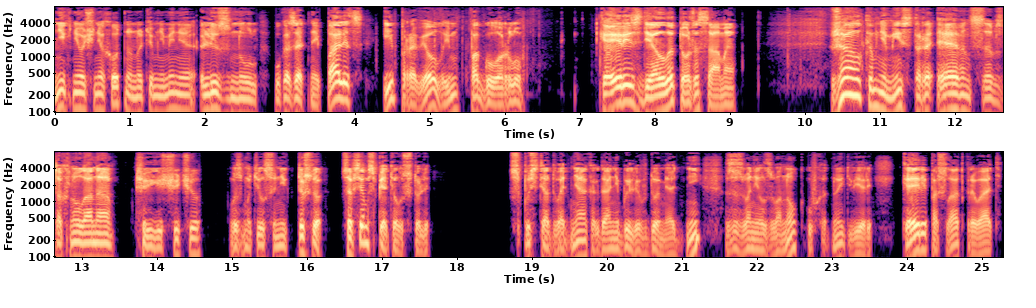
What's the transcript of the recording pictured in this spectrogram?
Ник не очень охотно, но тем не менее лизнул указательный палец и провел им по горлу. Кэрри сделала то же самое. — Жалко мне мистера Эванса, — вздохнула она. — Еще что? — возмутился Ник. — Ты что, совсем спятил, что ли? Спустя два дня, когда они были в доме одни, зазвонил звонок у входной двери. Кэрри пошла открывать.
